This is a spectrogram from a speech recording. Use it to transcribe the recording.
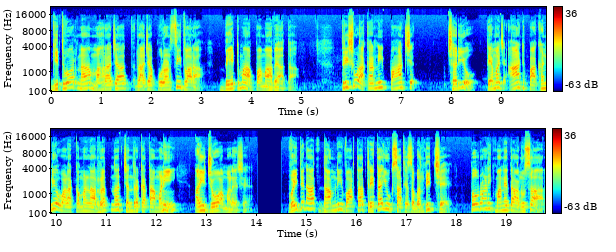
ગીતવરના મહારાજા રાજા પુરણસિંહ દ્વારા ભેટમાં આપવામાં આવ્યા હતા. ત્રિશૂળ આકારની પાંચ છરીઓ તેમજ આઠ પાખંડીઓવાળા કમળના રત્ન ચંદ્રકતા મણિ અહીં જોવા મળે છે. વૈદ્યનાથ ધામની વાર્તા ત્રેતાયુગ સાથે સંબંધિત છે. પૌરાણિક માન્યતા અનુસાર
